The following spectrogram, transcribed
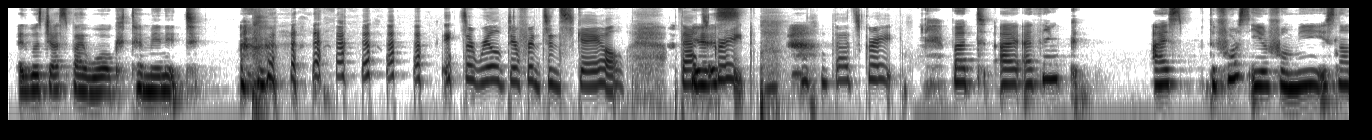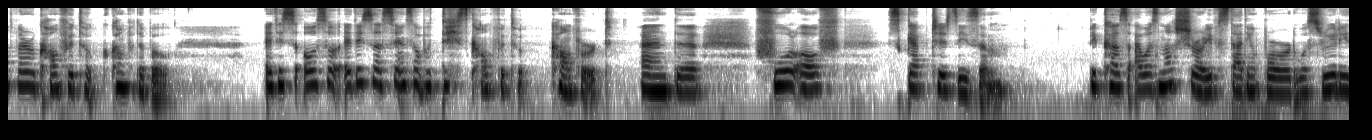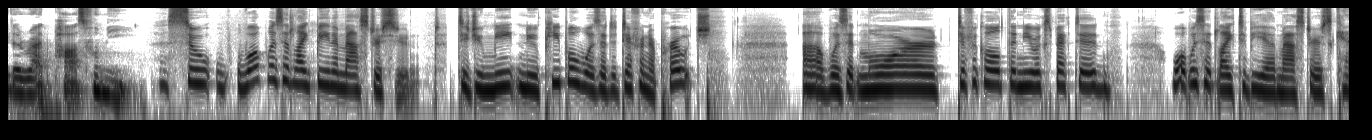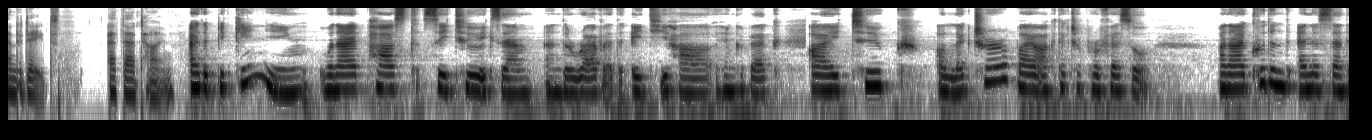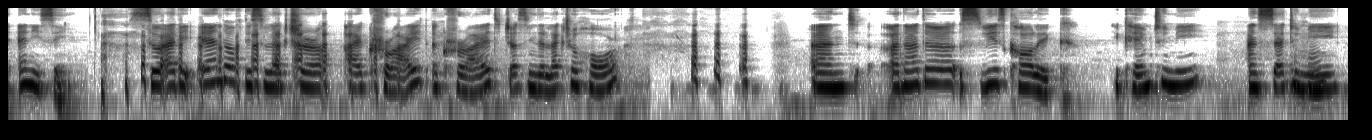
it was just by walk 10 minutes. it's a real difference in scale. That's Yes. great. That's great. But I, I think I, the first year for me is not very comfort, comfortable. It is also, it is a sense of discomfort, comfort and uh, full of skepticism because I was not sure if studying abroad was really the right path for me. So, what was it like being a master's student? Did you meet new people? Was it a different approach? Uh, was it more difficult than you expected? What was it like to be a master's candidate at that time? At the beginning, when I passed C2 exam and arrived at the ETH Hönggerberg, I took a lecture by an architecture professor and I couldn't understand anything. so at the end of this lecture, I cried, I cried just in the lecture hall. and another Swiss colleague, he came to me and said to me,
